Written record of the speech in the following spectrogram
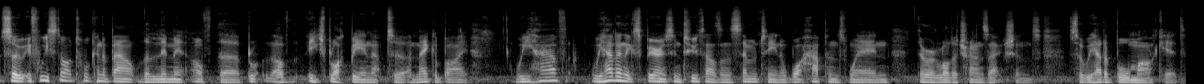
so if we start talking about the limit of the blo- of each block being up to a megabyte, we have we had an experience in 2017 of what happens when there are a lot of transactions. So we had a bull market,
